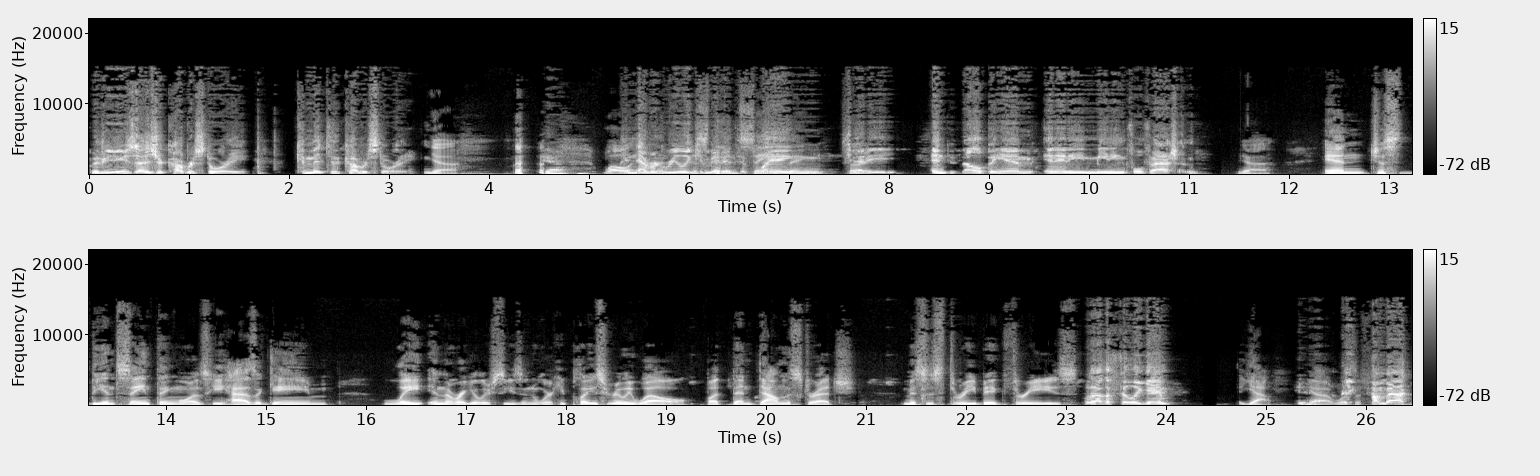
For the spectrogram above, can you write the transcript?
but if you use that as your cover story, commit to the cover story. Yeah. Yeah. Well, they never really committed to playing thing- Cedi and developing him in any meaningful fashion. Yeah. And just the insane thing was he has a game late in the regular season where he plays really well, but then down the stretch misses three big threes. Was that the Philly game? Yeah. Yeah, it was the Come back?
